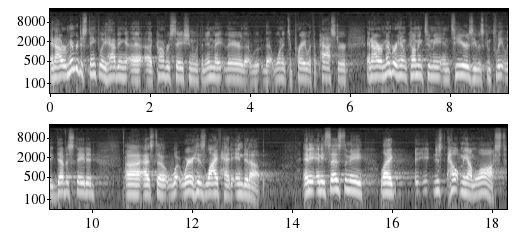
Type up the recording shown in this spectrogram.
And I remember distinctly having a, a conversation with an inmate there that, w- that wanted to pray with a pastor. And I remember him coming to me in tears. He was completely devastated uh, as to wh- where his life had ended up. And he, and he says to me, like, just help me, I'm lost.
